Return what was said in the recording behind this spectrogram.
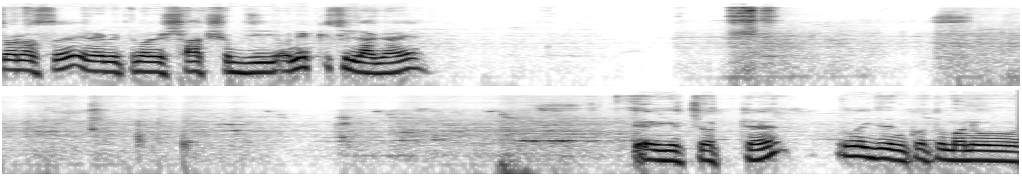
চর আছে, এর ভিতরে মানে শাক সবজি অনেক কিছু লাগায়। এই যে চরটা, ওই যে কত মানুষ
